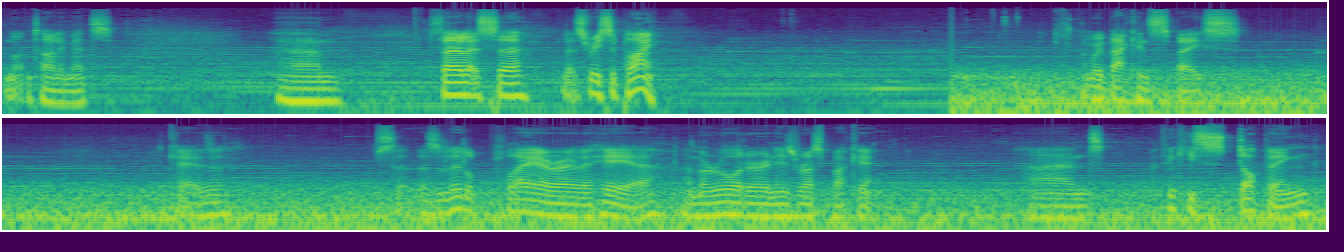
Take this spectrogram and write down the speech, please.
not entirely meds. Um, so let's uh, let's resupply. And we're back in space. Okay, there's a so there's a little player over here, a marauder in his rust bucket, and I think he's stopping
